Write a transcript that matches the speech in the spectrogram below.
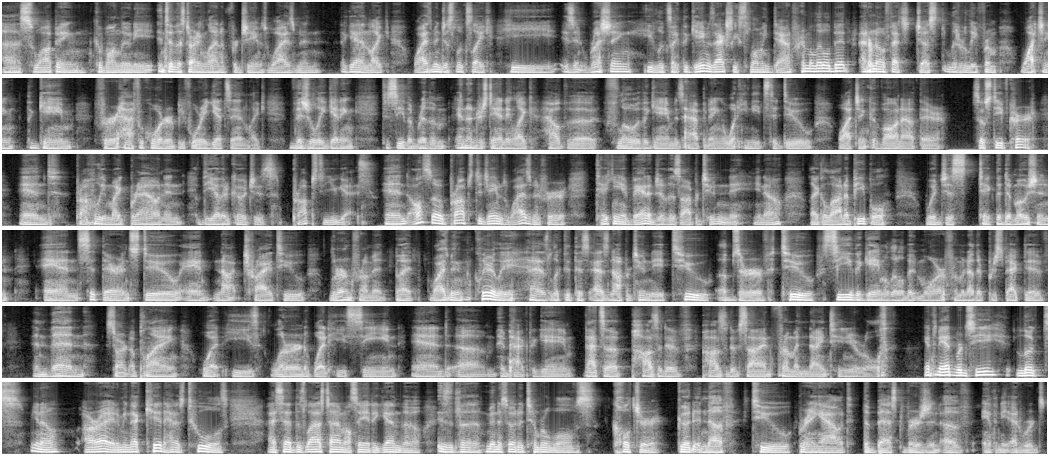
uh, swapping Kevon Looney into the starting lineup for James Wiseman again, like Wiseman just looks like he isn't rushing. He looks like the game is actually slowing down for him a little bit. I don't know if that's just literally from watching the game for half a quarter before he gets in, like visually getting to see the rhythm and understanding like how the flow of the game is happening and what he needs to do watching Kevon out there. So Steve Kerr and probably Mike Brown and the other coaches. Props to you guys. And also props to James Wiseman for taking advantage of this opportunity. You know, like a lot of people would just take the demotion and sit there and stew and not try to learn from it. But Wiseman clearly has looked at this as an opportunity to observe, to see the game a little bit more from another perspective, and then start applying what he's learned, what he's seen, and um, impact the game. That's a positive, positive sign from a 19 year old. Anthony Edwards, he looked, you know, all right. I mean, that kid has tools. I said this last time, I'll say it again though. Is the Minnesota Timberwolves culture good enough to bring out the best version of Anthony Edwards?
